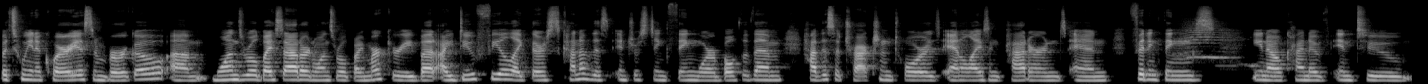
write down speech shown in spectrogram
between Aquarius and Virgo. Um, one's ruled by Saturn, one's ruled by Mercury, but I do feel like there's kind of this interesting thing where both of them have this attraction towards analyzing patterns and fitting things, you know, kind of into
